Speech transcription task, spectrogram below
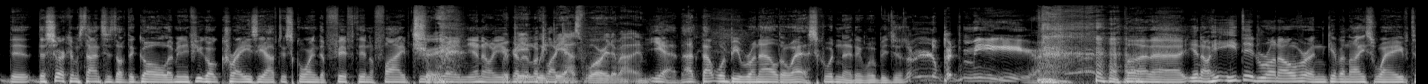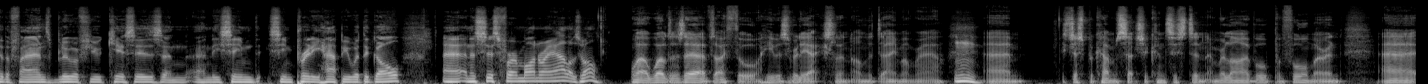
the the circumstances of the goal. I mean, if you go crazy after scoring the fifth in a five two win, you know you're going to look we'd like be a, as worried about him. Yeah, that that would be Ronaldo esque, wouldn't it? It would be just look at me. but uh, you know, he, he did run over and give a nice wave to the fans, blew a few kisses, and and he seemed seemed pretty happy with the goal. Uh, an assist for Monreal as well. Well, well deserved. I thought he was really excellent on the day, Monreal. Mm. Um, he's just become such a consistent and reliable performer, and uh,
